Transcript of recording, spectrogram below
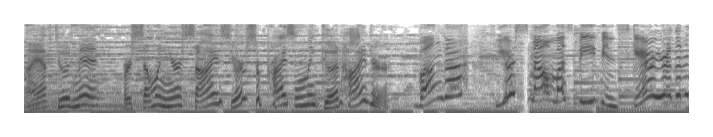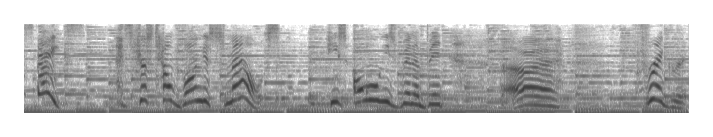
I have to admit, for someone your size, you're a surprisingly good hider. Bunga, your smell must be even scarier than a snake's. That's just how Bunga smells. He's always been a bit, uh, fragrant.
